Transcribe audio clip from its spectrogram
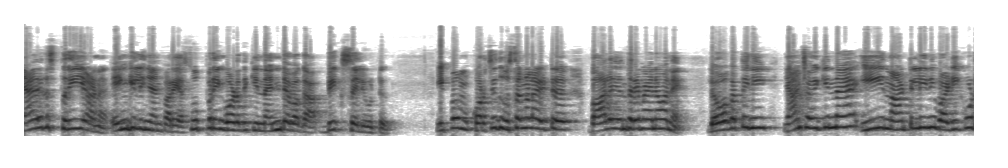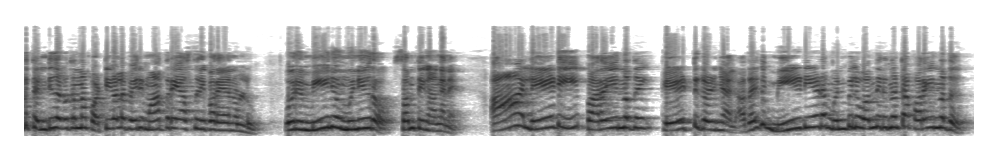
ഞാനൊരു സ്ത്രീയാണ്. എങ്കിലും ഞാൻ പറയാം സുപ്രീം കോടതിക്ക് ഇന്ന് എന്റെ വക ബിഗ് സല്യൂട്ട് ഇപ്പം കുറച്ച് ദിവസങ്ങളായിട്ട് ബാലചന്ദ്രമേനോനെ ലോകത്തിനി ഞാൻ ചോദിക്കുന്ന ഈ നാട്ടിൽ ഇനി വഴി കൂടെ തെണ്ടി നടക്കുന്ന പട്ടികളുടെ പേര് മാത്രമേ ആ സ്ത്രീ പറയാനുള്ളൂ. ഒരു മീനു മുനീറോ സംതിങ് അങ്ങനെ. ആ ലേഡി പറയുന്നത് കേട്ട് കഴിഞ്ഞാൽ അതായത് മീഡിയയുടെ മുൻപിൽ വന്നിരുന്നിട്ടാ പറയുന്നത്.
